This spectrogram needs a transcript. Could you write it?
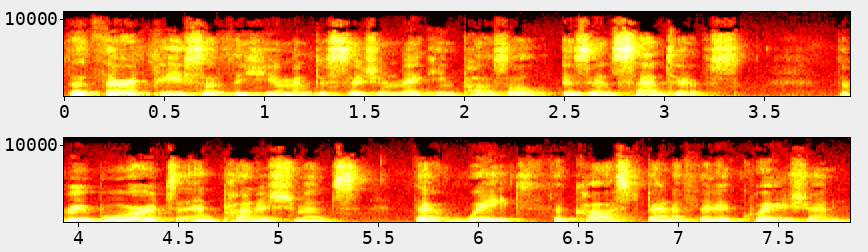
The third piece of the human decision making puzzle is incentives, the rewards and punishments that weight the cost benefit equation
